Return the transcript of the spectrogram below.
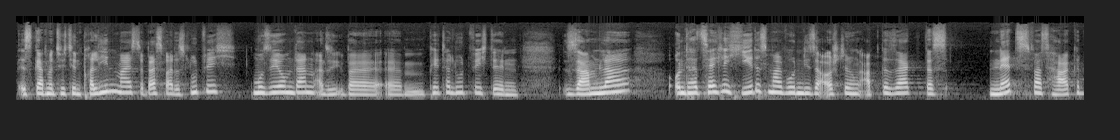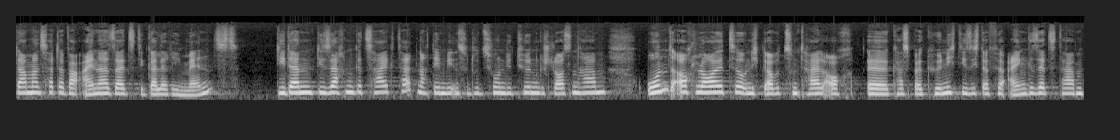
Es gab natürlich den Pralinenmeister, das war das Ludwig-Museum dann, also über ähm, Peter Ludwig, den Sammler. Und tatsächlich jedes Mal wurden diese Ausstellungen abgesagt. Das Netz, was Hake damals hatte, war einerseits die Galerie Menz, die dann die Sachen gezeigt hat, nachdem die Institutionen die Türen geschlossen haben. Und auch Leute, und ich glaube zum Teil auch äh, Kaspar König, die sich dafür eingesetzt haben,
